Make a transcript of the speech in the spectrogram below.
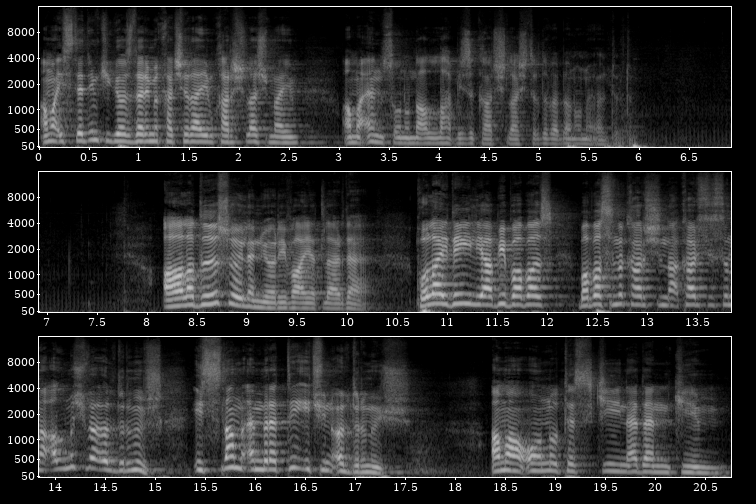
Ama istedim ki gözlerimi kaçırayım, karşılaşmayayım. Ama en sonunda Allah bizi karşılaştırdı ve ben onu öldürdüm. Ağladığı söyleniyor rivayetlerde. Kolay değil ya bir babas, babasını karşına, karşısına almış ve öldürmüş. İslam emrettiği için öldürmüş. Ama onu teskin eden kim?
